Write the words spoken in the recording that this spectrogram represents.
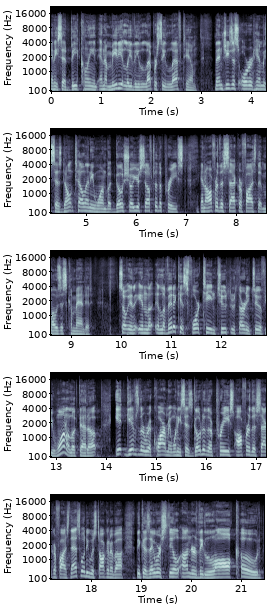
And he said, Be clean. And immediately the leprosy left him. Then Jesus ordered him, He says, Don't tell anyone, but go show yourself to the priest and offer the sacrifice that Moses commanded. So in, in, Le- in, Leviticus 14, 2 through 32, if you want to look that up, it gives the requirement when he says, go to the priest, offer the sacrifice. That's what he was talking about because they were still under the law code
